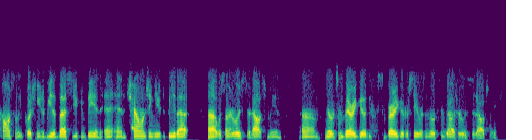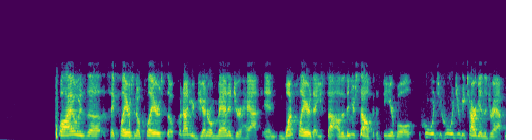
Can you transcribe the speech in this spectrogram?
constantly pushing you to be the best you can be and, and, and challenging you to be that uh, was something that really stood out to me. And um, you know, there's some very good some very good receivers, and those two guys really stood out to me. Well, I always uh, say players know players, so put on your general manager hat and one player that you saw other than yourself at the Senior Bowl. Who would you who would you be targeting in the draft?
